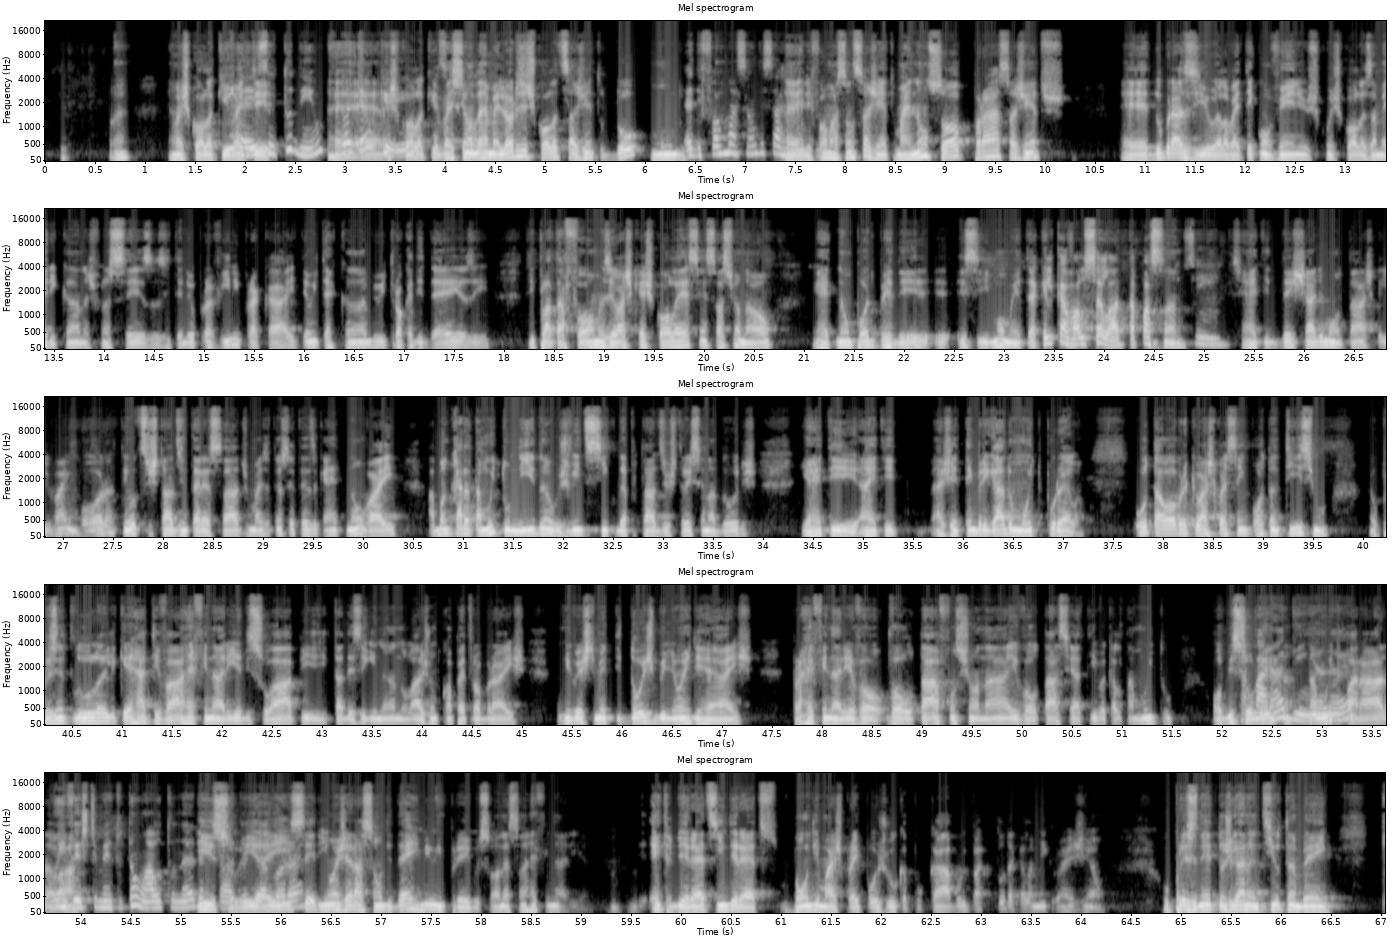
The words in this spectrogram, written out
Né? É uma escola que e vai é ter. Isso tudinho. É, vai ter o quê? uma escola que Essa vai escola? ser uma das melhores escolas de sargento do mundo. É de formação de sargento. É, de formação de sargento, mas não só para sargentos é, do Brasil, ela vai ter convênios com escolas americanas, francesas, entendeu? Para virem para cá e ter um intercâmbio e troca de ideias e de plataformas. Eu acho que a escola é sensacional. A gente não pode perder esse momento. É aquele cavalo selado que está passando. Sim. Se a gente deixar de montar, acho que ele vai embora. Tem outros estados interessados, mas eu tenho certeza que a gente não vai. A bancada está muito unida, os 25 deputados e os três senadores, e a gente, a gente, a gente tem brigado muito por ela. Outra obra que eu acho que vai ser importantíssimo o presidente Lula ele quer reativar a refinaria de Suape e está designando lá, junto com a Petrobras, um investimento de 2 bilhões de reais para a refinaria vo voltar a funcionar e voltar a ser ativa, que ela está muito obsoleta, está tá muito né? parada um lá. Investimento tão alto, né? Deputado? Isso, e, e aí agora... seria uma geração de 10 mil empregos só nessa refinaria. Uhum. Entre diretos e indiretos. Bom demais para Ipojuca, para o Cabo e para toda aquela micro-região. O presidente nos garantiu também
